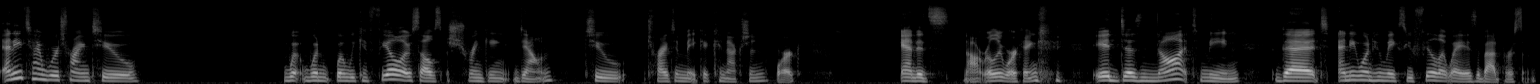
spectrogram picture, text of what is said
anytime we're trying to, when, when, when we can feel ourselves shrinking down to try to make a connection work and it's not really working, It does not mean that anyone who makes you feel that way is a bad person.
